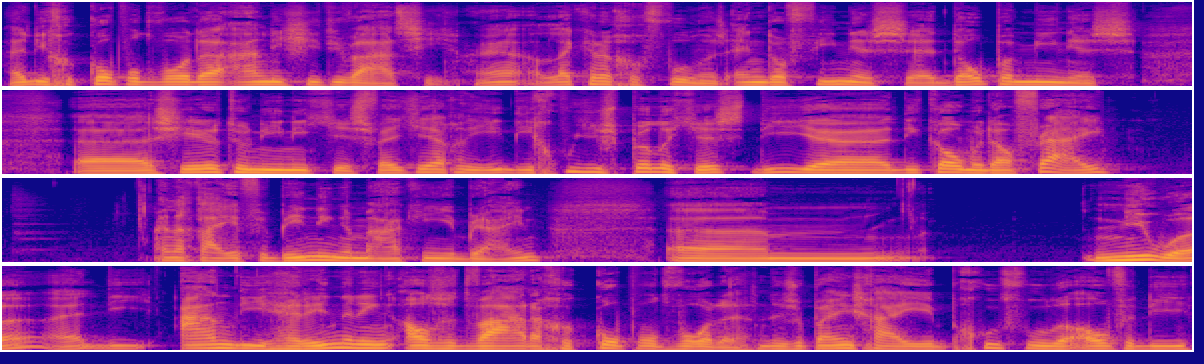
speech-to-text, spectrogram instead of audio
Die gekoppeld worden aan die situatie. Hè. Lekkere gevoelens, endorfines, eh, dopamines, eh serotoninetjes. Weet je, die, die goede spulletjes, die, eh, die komen dan vrij. En dan ga je verbindingen maken in je brein. Ehm, nieuwe, hè, die aan die herinnering als het ware gekoppeld worden. Dus opeens ga je je goed voelen over, die,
